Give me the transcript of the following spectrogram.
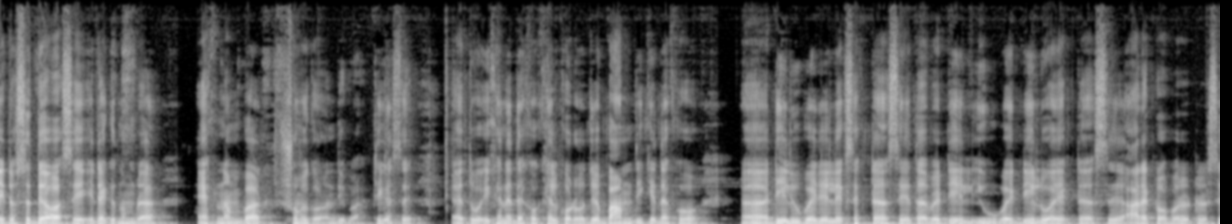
এটা হচ্ছে দেওয়া আছে, এটাকে তোমরা এক নাম্বার সমীকরণ দিবা, ঠিক আছে? তো এখানে দেখো, খেয়াল করো যে বাম দিকে দেখো del u by del x একটা আছে, তারপরে del u by del y একটা আছে আর একটা অপারেটর আছে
